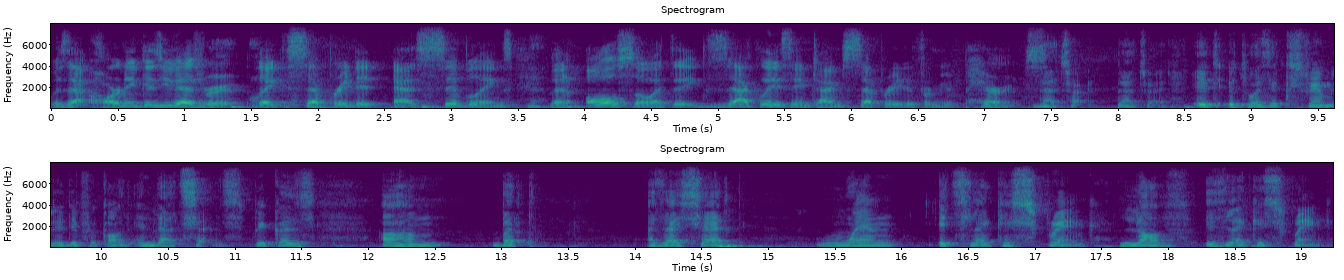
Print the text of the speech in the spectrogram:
was that hard? Because you guys were like separated as siblings, then also at the exactly the same time separated from your parents. That's right. That's right. It, it was extremely difficult in that sense because, um, but as I said, when it's like a spring, love is like a spring.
